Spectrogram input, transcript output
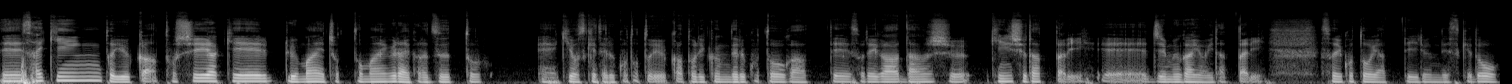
で最近というか年明ける前ちょっと前ぐらいからずっとえー気をつけてることというか取り組んでることがあってそれが断酒禁酒だったり、えージム通いだったりそういうことをやっているんですけど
